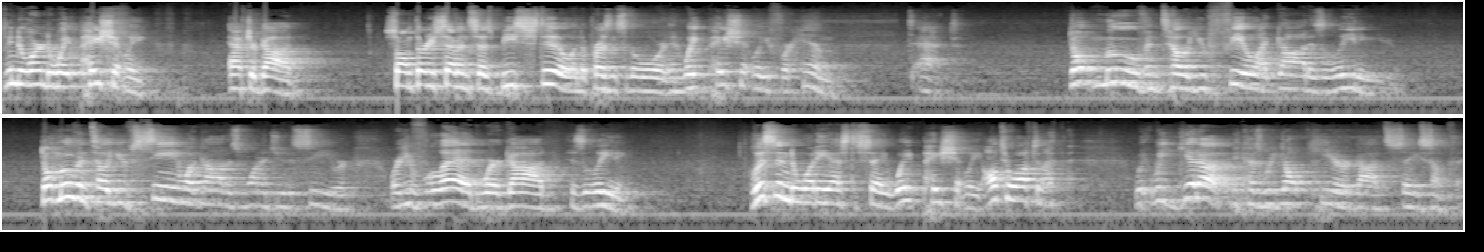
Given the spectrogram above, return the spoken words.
We need to learn to wait patiently after God. Psalm 37 says, Be still in the presence of the Lord and wait patiently for Him to act. Don't move until you feel like God is leading you. Don't move until you've seen what God has wanted you to see or, or you've led where God is leading. Listen to what He has to say. Wait patiently. All too often, I, we, we get up because we don't hear God say something.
